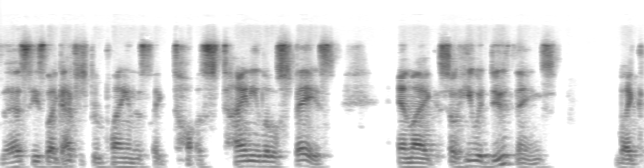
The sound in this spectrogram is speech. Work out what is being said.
this. He's like i've just been playing in this like t- this tiny little space. And like so he would do things like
